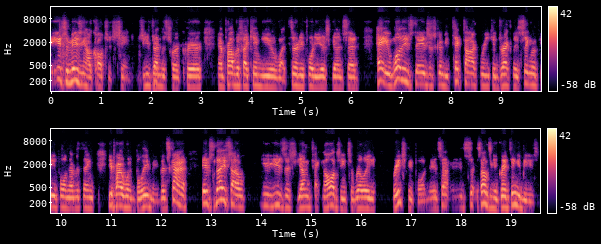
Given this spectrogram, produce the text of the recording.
It's amazing how cultures change. You've done this for a career, and probably if I came to you, what, 30, 40 years ago and said, hey, one of these days there's going to be TikTok where you can directly sing with people and everything, you probably wouldn't believe me. But it's kind of, it's nice how you use this young technology to really – reach people. It's, it's, it sounds like a great thing to be using.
